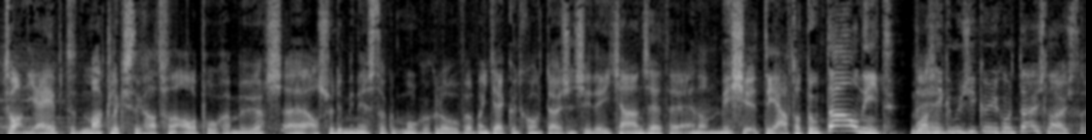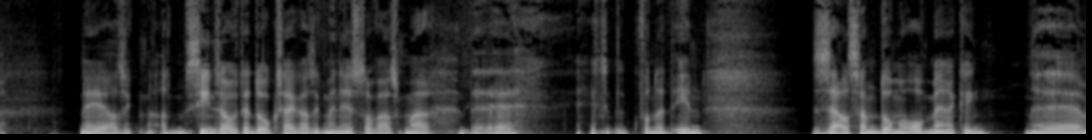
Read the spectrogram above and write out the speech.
Twan, jij hebt het makkelijkste gehad van alle programmeurs, eh, als we de minister mogen geloven. Want jij kunt gewoon thuis een cd'tje aanzetten en dan mis je het theater totaal niet. Klassieke muziek kun je gewoon thuis luisteren. Nee, als ik, misschien zou ik dat ook zeggen als ik minister was, maar eh, ik vond het een zeldzaam domme opmerking. Uh,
